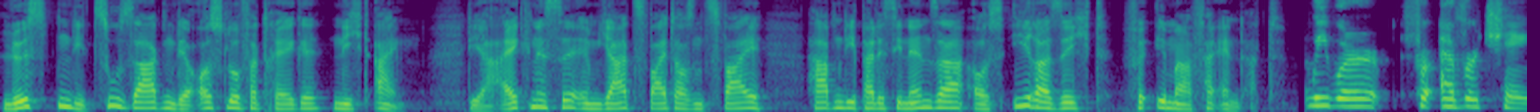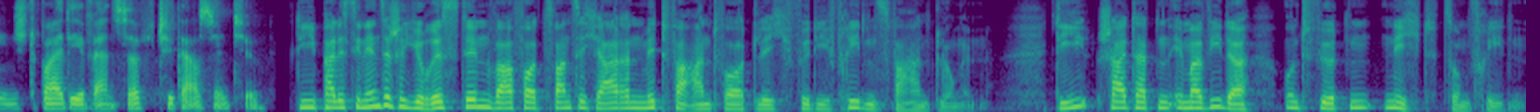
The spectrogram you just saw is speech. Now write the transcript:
lösten die Zusagen der Oslo-Verträge nicht ein. Die Ereignisse im Jahr 2002 haben die Palästinenser aus ihrer Sicht für immer verändert. We were forever changed by the events of 2002. Die palästinensische Juristin war vor 20 Jahren mitverantwortlich für die Friedensverhandlungen. Die scheiterten immer wieder und führten nicht zum Frieden.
